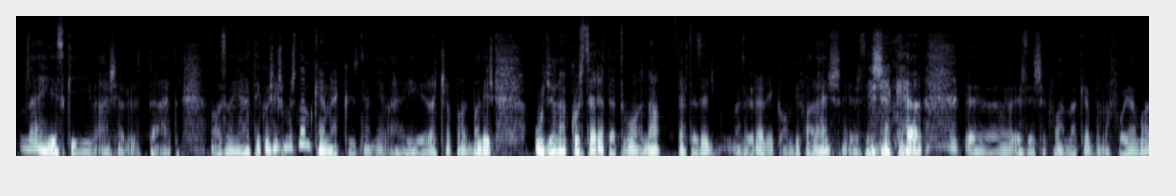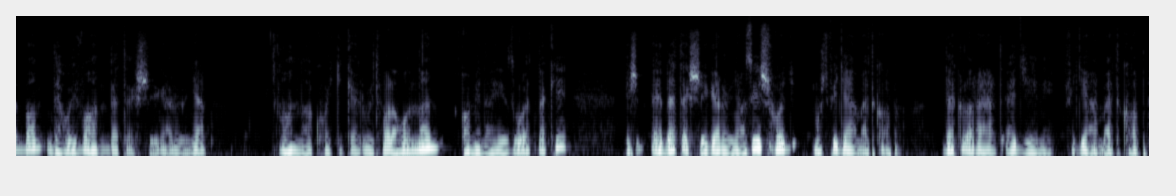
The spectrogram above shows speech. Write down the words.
nehéz kihívás előtt állt az a játékos, és most nem kell megküzdeni a helyére a csapatban, és ugyanakkor szeretett volna, tehát ez egy azért elég ambivalens érzésekkel, érzések vannak ebben a folyamatban, de hogy van betegség előnye annak, hogy kikerült valahonnan, ami nehéz volt neki, és betegség előnye az is, hogy most figyelmet kap. Deklarált egyéni figyelmet kap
